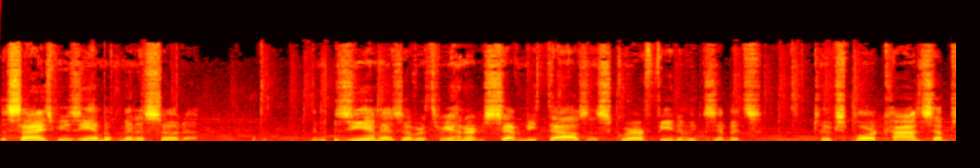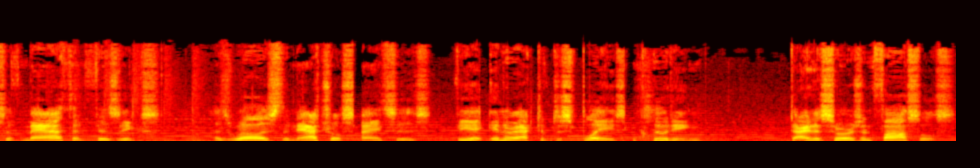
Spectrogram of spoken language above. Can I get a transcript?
The Science Museum of Minnesota. The museum has over 370,000 square feet of exhibits to explore concepts of math and physics, as well as the natural sciences via interactive displays, including dinosaurs and fossils,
